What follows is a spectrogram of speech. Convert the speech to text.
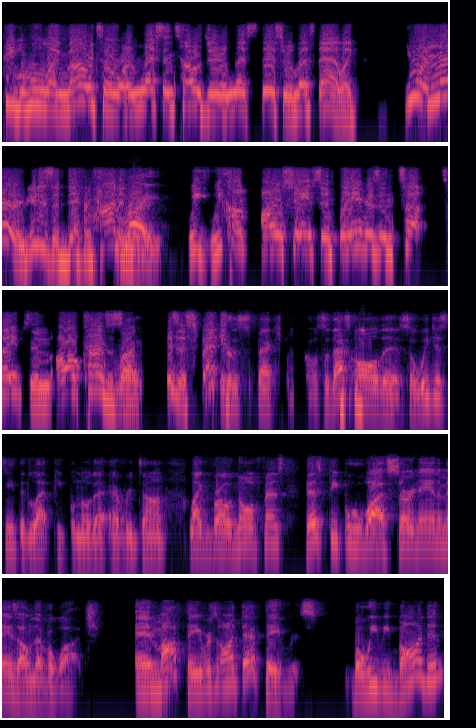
people who like Naruto are less intelligent or less this or less that. Like you're a nerd. You're just a different kind of nerd. right, We we come all shapes and flavors and t- types and all kinds of stuff. It's a spectrum. It's a spectrum, bro. So that's all it is. So we just need to let people know that every time. Like, bro, no offense. There's people who watch certain animes I'll never watch. And my favorites aren't their favorites. But we be bonding.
